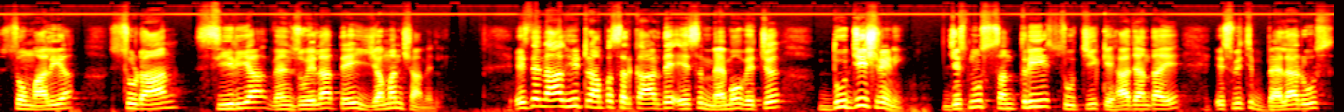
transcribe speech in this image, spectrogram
Somalia Sudan, Syria, Venezuela ਤੇ ਯਮਨ ਸ਼ਾਮਿਲ ਨੇ। ਇਸ ਦੇ ਨਾਲ ਹੀ ਟਰੰਪ ਸਰਕਾਰ ਦੇ ਇਸ ਮੈਮੋ ਵਿੱਚ ਦੂਜੀ ਸ਼੍ਰੇਣੀ ਜਿਸ ਨੂੰ ਸੰਤਰੀ ਸੂਚੀ ਕਿਹਾ ਜਾਂਦਾ ਹੈ ਇਸ ਵਿੱਚ ਬੈਲਾਰੂਸ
